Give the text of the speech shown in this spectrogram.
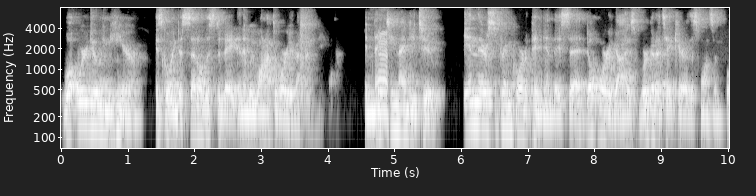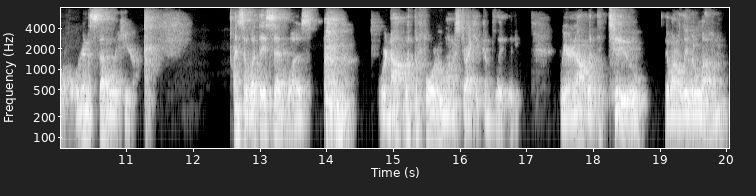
what we're doing here is going to settle this debate, and then we won't have to worry about it. In 1992, in their Supreme Court opinion, they said, don't worry, guys, we're going to take care of this once and for all. We're going to settle it here. And so what they said was, we're not with the four who want to strike it completely. We are not with the two that want to leave it alone.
